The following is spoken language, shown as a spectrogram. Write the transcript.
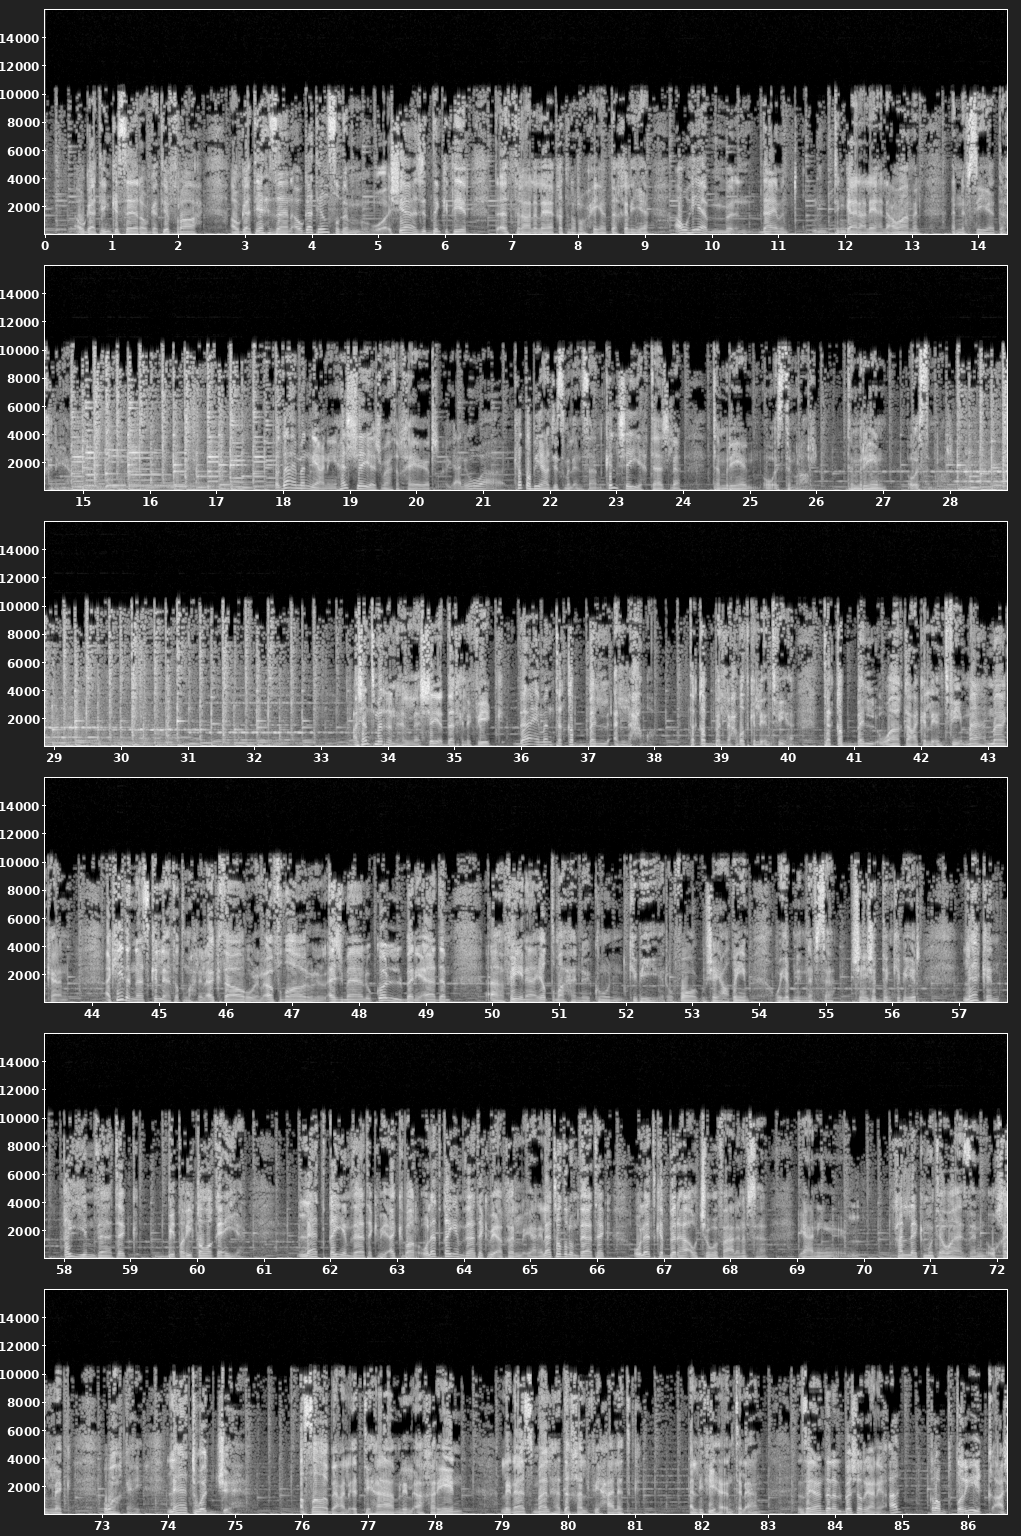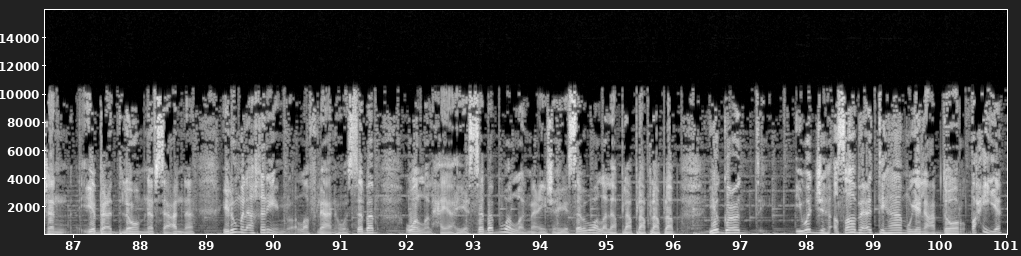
أوقات ينكسر أوقات يفرح أوقات يحزن أوقات ينصدم وأشياء جدا كثير تأثر على لياقتنا الروحية الداخلية أو هي دائما تنقال عليها العوامل النفسية الداخلية. فدائما يعني هالشيء يا جماعة الخير يعني هو كطبيعة جسم الإنسان كل شيء يحتاج له تمرين واستمرار. تمرين واستمرار. عشان تمرن هالشيء الداخلي فيك دائما تقبل اللحظة. تقبل لحظتك اللي أنت فيها. تقبل واقعك اللي أنت فيه مهما كان. أكيد الناس كلها تطمح للأكثر وللأفضل وللأجمل وكل بني آدم آه، فينا يطمح إنه يكون كبير وفوق وشيء عظيم ويبني لنفسه شيء جدا كبير. لكن قيم ذاتك بطريقة واقعية. لا تقيم ذاتك بأكبر ولا تقيم ذاتك بأقل. يعني لا تظلم ذاتك ولا تكبرها أو تشوفها على نفسها. يعني خلك متوازن وخلك واقعي. لا توجه أصابع الاتهام للآخرين لناس ما لها دخل في حالتك اللي فيها أنت الآن. زي عندنا البشر يعني أقرب طريق عشان يبعد لوم نفسه عنه يلوم الآخرين. والله فلان هو السبب والله الحياة هي السبب والله المعيشة هي السبب والله لا بلا بلا بلا بلا. يقعد يوجه أصابع اتهام ويلعب دور ضحية.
